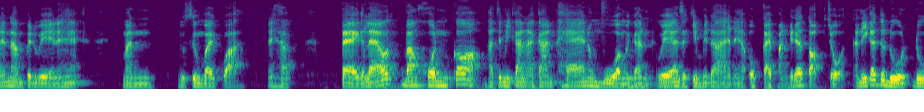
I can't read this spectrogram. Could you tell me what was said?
แนะนำเป็นเวนะฮะมันดูดซึมไวกว่านะครับแต่แล้วบางคนก็อาจจะมีการอาการแพ้นมวัวเหมือนกันเวอาจจะกินไม่ได้นะครับอกไก่ปั่นก็จะตอบโจทย์ อันนี้ก็จะดูดู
